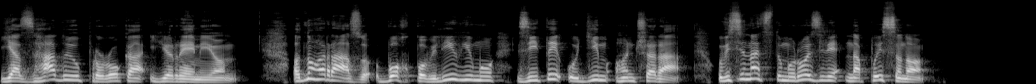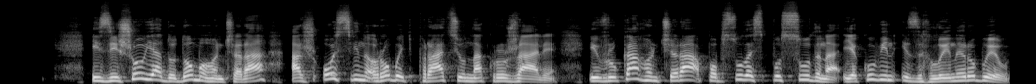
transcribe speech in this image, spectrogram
я згадую пророка Єремію. Одного разу Бог повелів йому зійти у дім гончара. У 18 розділі написано. І зійшов я додому гончара, аж ось він робить працю на кружалі, і в руках гончара попсулась посудина, яку він із глини робив.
